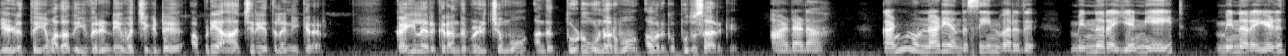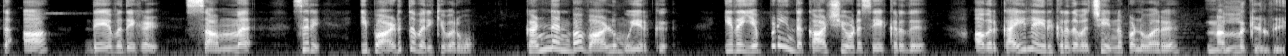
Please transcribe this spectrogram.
எழுத்தையும் அதாவது இவரெண்டையும் வச்சுக்கிட்டு அப்படியே ஆச்சரியத்துல நிக்கிறார். கையில இருக்கிற அந்த வெளிச்சமும் அந்த தொடு உணர்வும் அவருக்கு புதுசா இருக்கு. அடடா. கண் முன்னாடி அந்த சீன் வருது. மின்னற எண் எயிட் மின்னற எழுத்து ஆ தேவதைகள் செம்ம. சரி இப்போ அடுத்த வரிக்கு வருவோம். கண்ணன்ப வாழும் உயிர்க்கு. இதை எப்படி இந்த காட்சியோட சேர்க்கறது? அவர் கையில இருக்கிறத வச்சு என்ன பண்ணுவாரு? நல்ல கேள்வி.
